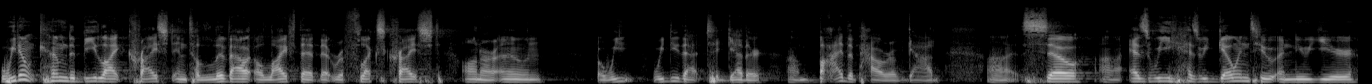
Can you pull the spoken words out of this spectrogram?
we don't come to be like Christ and to live out a life that, that reflects Christ on our own, but we, we do that together um, by the power of God. Uh, so uh, as we as we go into a new year,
